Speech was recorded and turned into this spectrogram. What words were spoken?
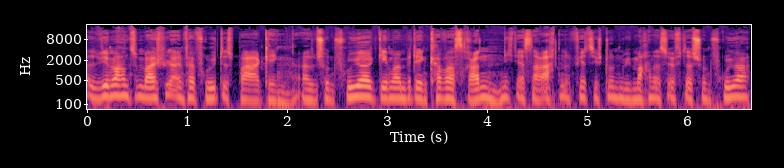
Also wir machen zum Beispiel ein verfrühtes Parking. Also schon früher gehen wir mit den Covers ran, nicht erst nach 48 Stunden. Wir machen das öfters schon früher.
